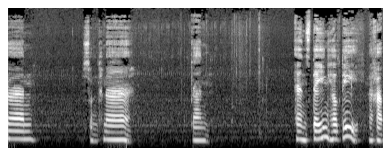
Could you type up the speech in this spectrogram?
การ สนทนากัน and staying healthy นะครับ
